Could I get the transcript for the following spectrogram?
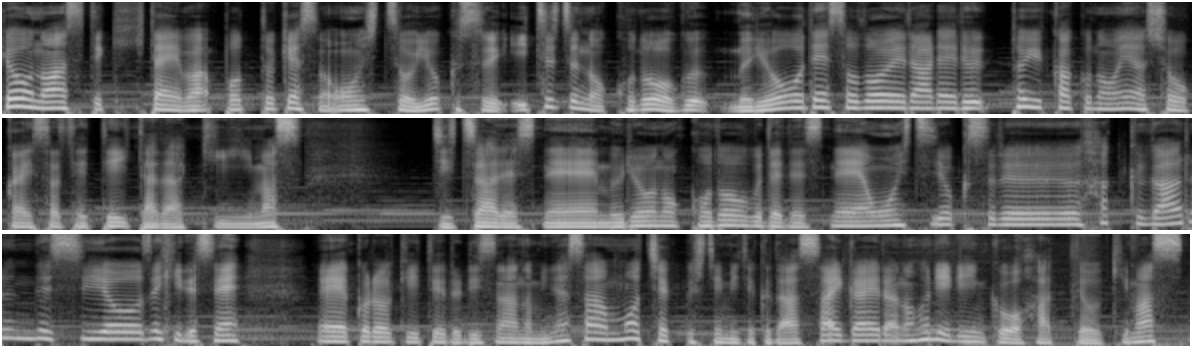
今日の合わせて聞きたいは、ポッドキャストの音質を良くする5つの小道具、無料で揃えられるという格納絵を紹介させていただきます。実はですね、無料の小道具でですね、音質良くするハックがあるんですよ。ぜひですね、えー、これを聞いているリスナーの皆さんもチェックしてみてください。概要欄の方にリンクを貼っておきます。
